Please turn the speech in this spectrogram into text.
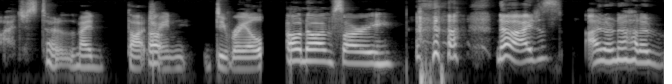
I just totally my thought Oh. train derailed. Oh no, I'm sorry. no, I just I don't know how to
